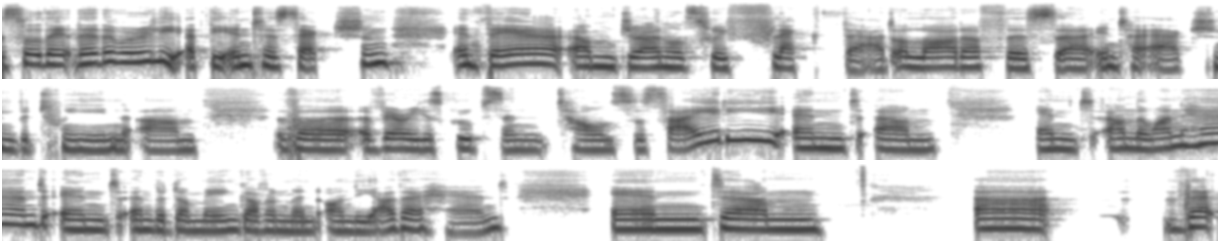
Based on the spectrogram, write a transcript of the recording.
So they, they were really at the intersection and their um, journals reflect that. A lot of this uh, interaction between um, the various groups in town society and um, and on the one hand and and the domain government on the other hand. And um, uh, that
